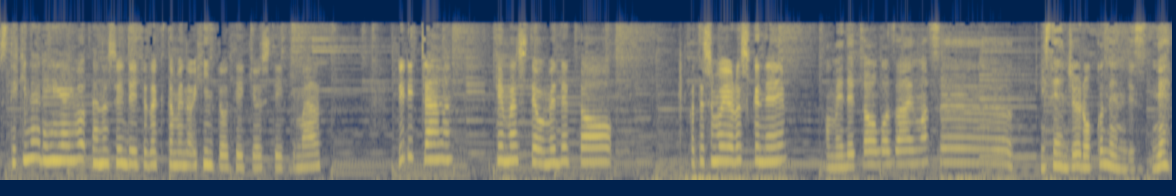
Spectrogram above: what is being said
素敵な恋愛を楽しんでいただくためのヒントを提供していきます。リリちゃん明けましておめでとう。今年もよろしくね。おめでとうございます。2016年ですね。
